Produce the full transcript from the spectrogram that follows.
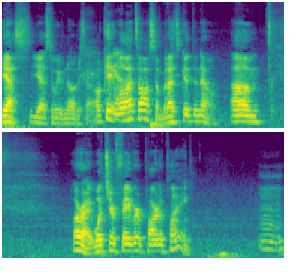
yes, yes, we've noticed that. Okay, well that's awesome, but that's good to know. Um, all right, what's your favorite part of playing? Mm.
